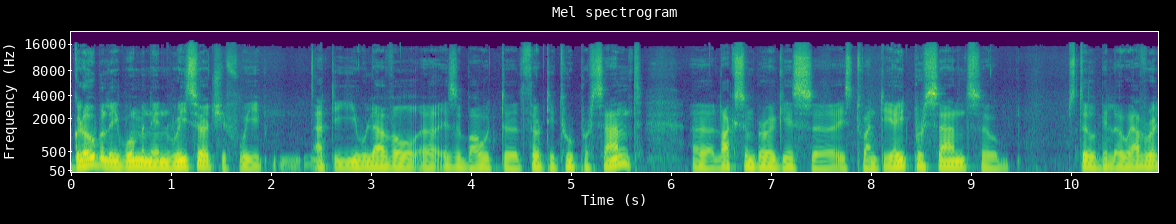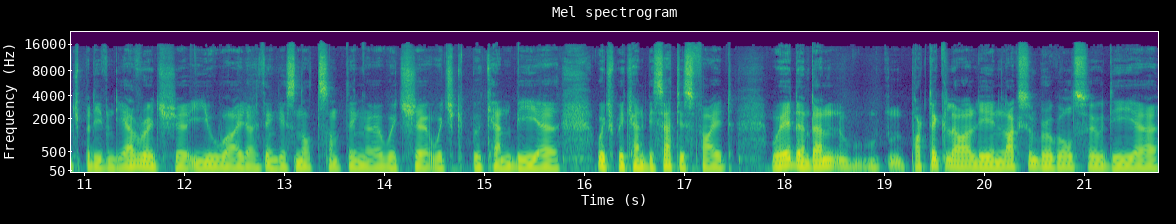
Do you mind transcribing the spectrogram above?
globally women in research if we at the EU level is about 32%. Uh, Luxembourg is uh, is 28%, so still below average, but even the average uh, EU-wide, I think, is not something uh, which uh, which we can be uh, which we can be satisfied with. And then, particularly in Luxembourg, also the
